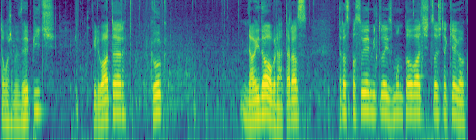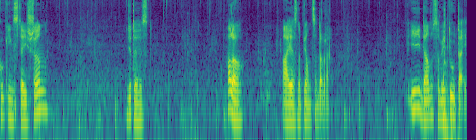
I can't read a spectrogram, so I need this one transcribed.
To możemy wypić. Fill water. Cook. No i dobra, teraz... Teraz pasuje mi tutaj zmontować coś takiego. Cooking station. Gdzie to jest? Halo? A, jest na piątce, dobra. I dam sobie tutaj.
